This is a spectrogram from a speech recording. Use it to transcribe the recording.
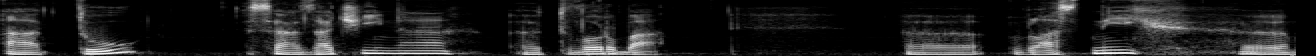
a tu sa začína e, tvorba e, vlastných e,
